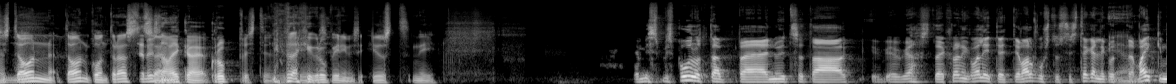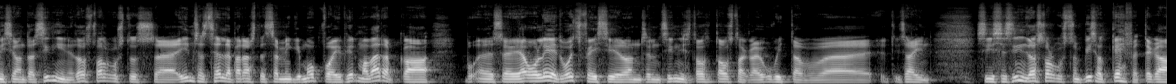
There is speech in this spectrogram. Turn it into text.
siis ta on, ta on kontrastsem. see on üsna väike grupp vist. väike grupp inimesi, just nii ja mis, mis puudutab äh, nüüd seda jah, seda ekraani kvaliteeti ja valgustust, siis tegelikult ja. vaikimisi on ta sinine taustvalgustus äh, ilmselt sellepärast, et see on mingi Mopvoi firma värv ka. Äh, see Oled Watchface'il on selline sinise taustaga huvitav disain. siis see sinine taustvalgustus on piisavalt kehv, et ega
